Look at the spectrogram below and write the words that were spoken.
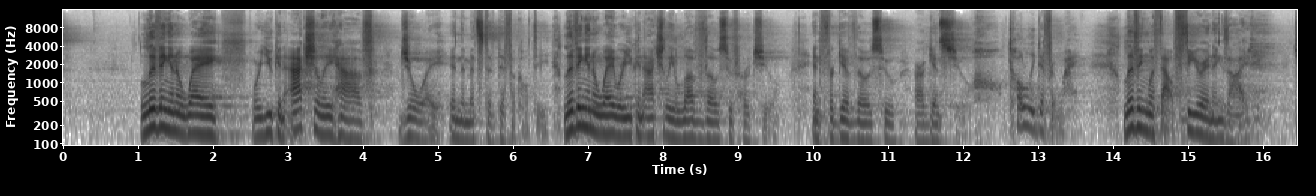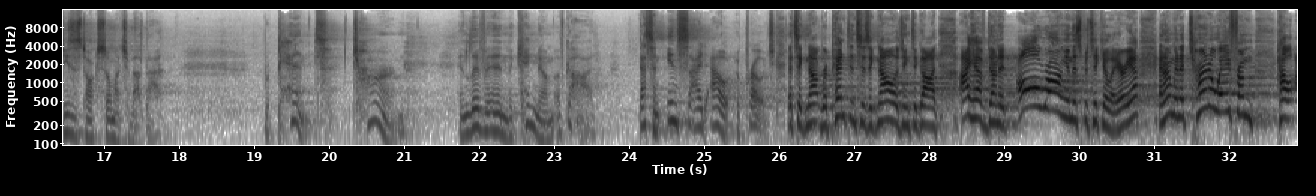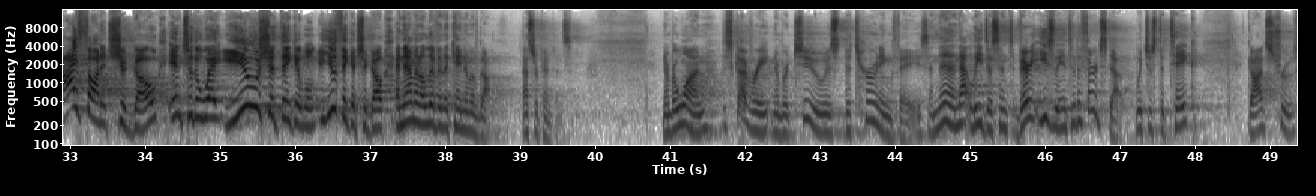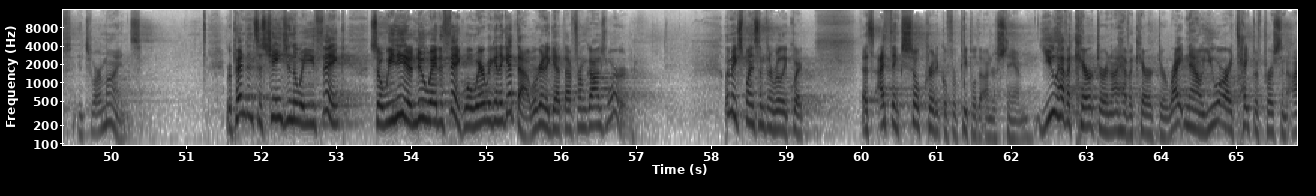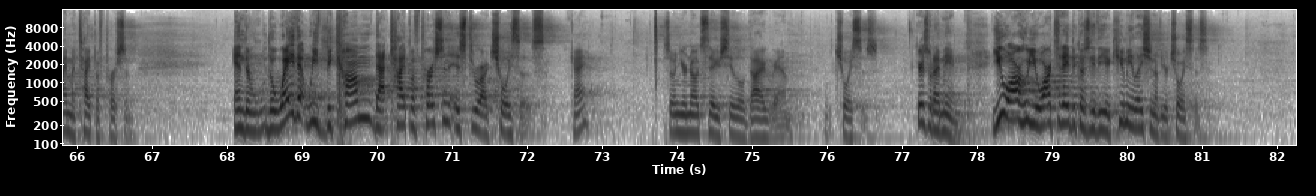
Living in a way where you can actually have joy in the midst of difficulty, living in a way where you can actually love those who've hurt you and forgive those who are against you. Oh, totally different way. Living without fear and anxiety. Jesus talks so much about that. Repent, turn, and live in the kingdom of God. That's an inside out approach. That's igno- repentance is acknowledging to God, I have done it all wrong in this particular area, and I'm going to turn away from how I thought it should go into the way you should think it will, you think it should go, and now I'm going to live in the kingdom of God. That's repentance. Number one, discovery. Number two is the turning phase. And then that leads us into, very easily into the third step, which is to take God's truth into our minds. Repentance is changing the way you think, so we need a new way to think. Well, where are we going to get that? We're going to get that from God's Word. Let me explain something really quick that's, I think, so critical for people to understand. You have a character, and I have a character. Right now, you are a type of person, I'm a type of person. And the, the way that we've become that type of person is through our choices, okay? So in your notes there, you see a little diagram, choices. Here's what I mean you are who you are today because of the accumulation of your choices.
